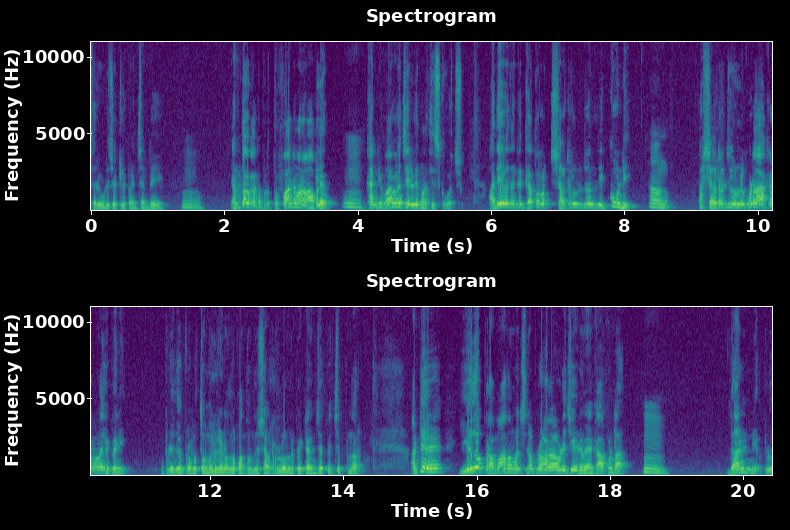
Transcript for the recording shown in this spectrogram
సరుగుడు చెట్లు పెంచండి. ఎంతో కాదు ఇప్పుడు తుఫాను మనం ఆపలేం. ఉమ్, కానీ నివారణ చర్యలు మనం తీసుకోవచ్చు. అదేవిధంగా గతంలో షెల్టర్ జోన్లు ఎక్కువ ఉండి అవును. ఆ షెల్టర్ జోన్లు కూడా ఆక్రమణ అయిపోయినాయి. ఇప్పుడు ఏదో ప్రభుత్వం మళ్ళీ రెండు వందల పంతొమ్మిది షెల్టర్ జోన్లు పెట్టామని చెప్పి చెప్తున్నారు. అంటే ఏదో ప్రమాదం వచ్చినప్పుడు హడావుడి చేయడమే కాకుండా దానిని ఇప్పుడు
